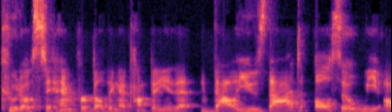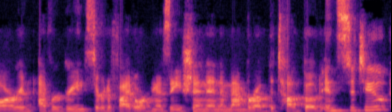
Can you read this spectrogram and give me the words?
kudos to him for building a company that values that. Also, we are an Evergreen certified organization and a member of the Tugboat Institute.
